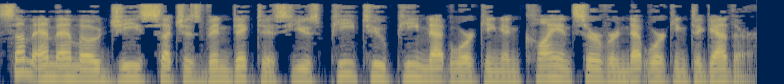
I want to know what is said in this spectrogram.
Some MMOGs such as Vindictus use P2P networking and client-server networking together.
